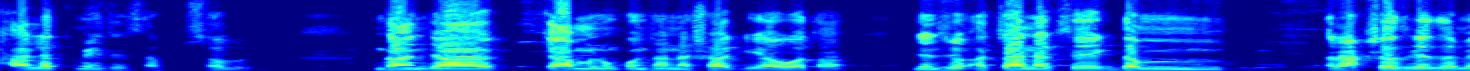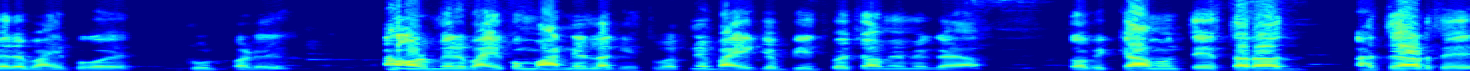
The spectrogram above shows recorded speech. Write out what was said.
हालत में थे सब। सब गांजा, क्या मालूम कौन सा नशा किया हुआ था, जिनसे अचानक से एकदम राक्षस के मेरे भाई को टूट पड़े और मेरे भाई को मारने लगे। तो अपने भाई के बीच बचाव में मैं गया। तो अभी क्या मालूम तेज तरह हथियार थे,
